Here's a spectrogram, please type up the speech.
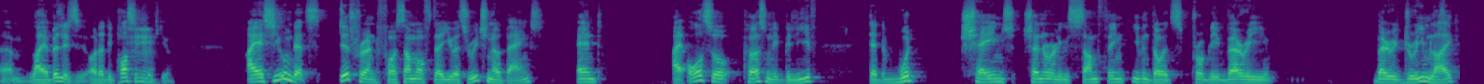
um, liability or the deposit mm. with you. I assume that's different for some of the US regional banks. And I also personally believe that would change generally something, even though it's probably very, very dreamlike,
